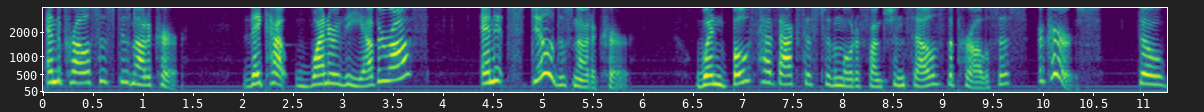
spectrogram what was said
and the paralysis does not occur. They cut one or the other off, and it still does not occur. When both have access to the motor function cells, the paralysis occurs. So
